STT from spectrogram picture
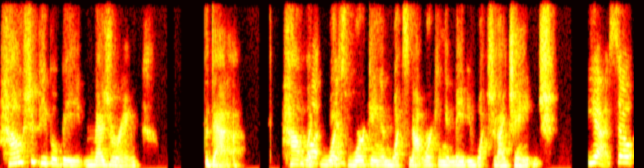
How should people be measuring the data? How, like, what, what's yeah. working and what's not working, and maybe what should I change? Yeah. So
